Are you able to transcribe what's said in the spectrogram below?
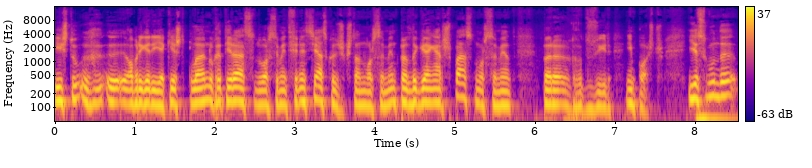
Isto uh, obrigaria que este plano retirasse do orçamento, financiasse coisas que estão no orçamento para ganhar espaço no orçamento para reduzir impostos. E a segunda uh,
